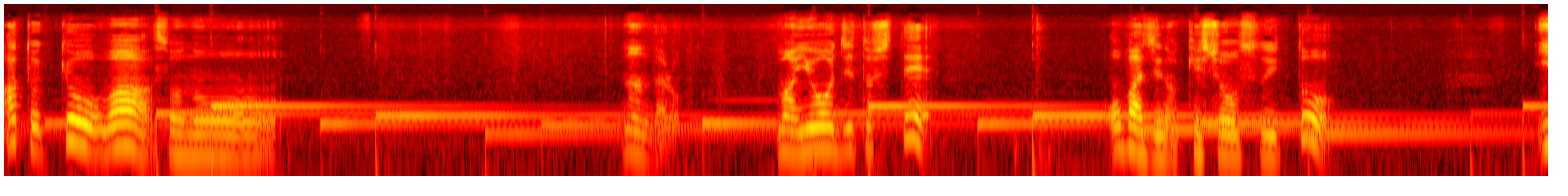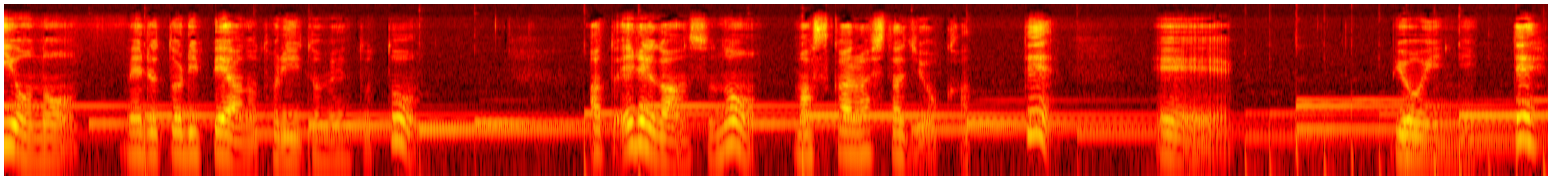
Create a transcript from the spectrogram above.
あと今日はそのなんだろう。まあ用事としてオバジの化粧水とイオのメルトリペアのトリートメントとあとエレガンスのマスカラ下地を買って、えー、病院に行って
